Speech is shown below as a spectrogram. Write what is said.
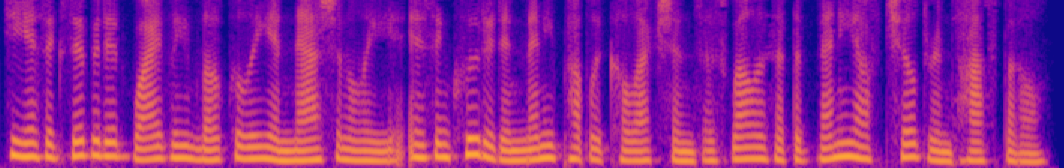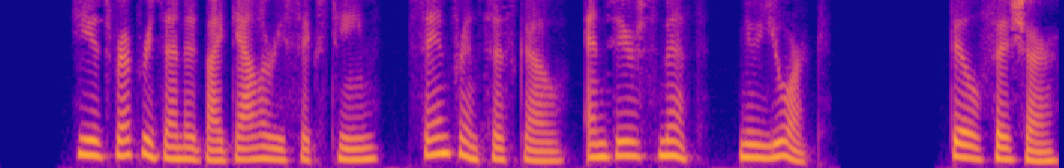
He has exhibited widely locally and nationally and is included in many public collections as well as at the Benioff Children's Hospital. He is represented by Gallery 16, San Francisco, and ZieherSmith, New York. Bill Fisher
